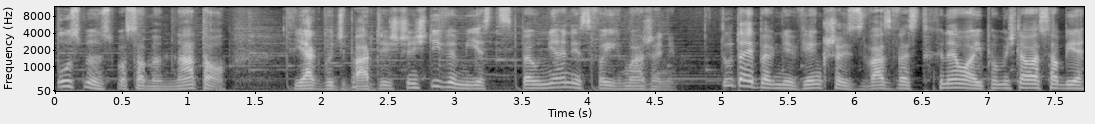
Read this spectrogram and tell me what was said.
Ósmym sposobem na to, jak być bardziej szczęśliwym jest spełnianie swoich marzeń. Tutaj pewnie większość z was westchnęła i pomyślała sobie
